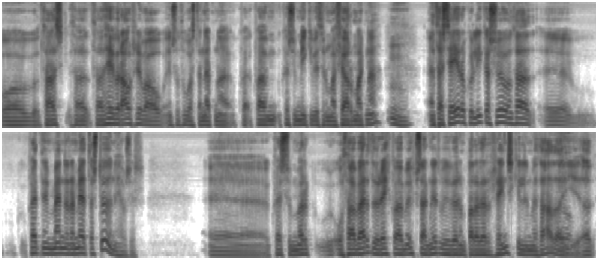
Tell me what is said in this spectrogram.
og það, það, það hefur áhrif á eins og þú varst að nefna hva, hva, hversu mikið við þurfum að fjármagna. Mm. en það segir okkur líka sögum það uh, hvernig menn er að meta stöðunni hjá sér. Uh, mörg, og það verður eitthvað um uppsagnir, við verðum bara að vera hreinskilin með það að, að,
